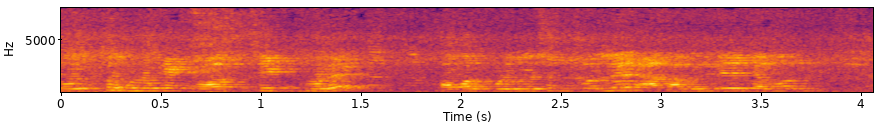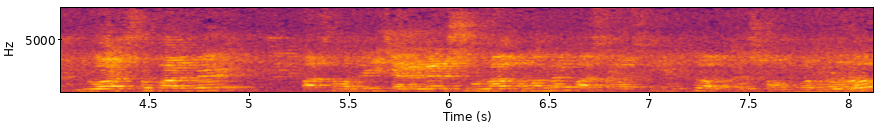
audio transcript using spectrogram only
তথ্যগুলোকে ক্রস চেক করে খবর পরিবেশন করলে আগামী দিনে যেমন ভিউয়ার্সও বাড়বে, পাশাপাশি চ্যানেলের সুনাম হবে, পাশাপাশি কিন্তু আমাদের সংগঠনেরও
